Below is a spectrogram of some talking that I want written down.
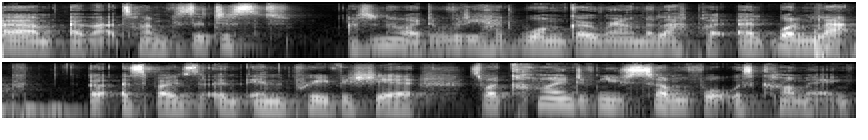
um, at that time because I just, I don't know, I'd already had one go round the lap, uh, one lap, uh, I suppose, in, in the previous year. So I kind of knew some of what was coming.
